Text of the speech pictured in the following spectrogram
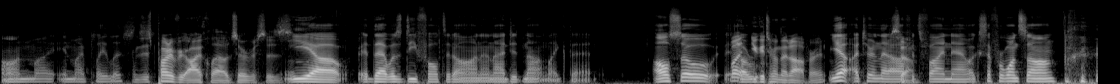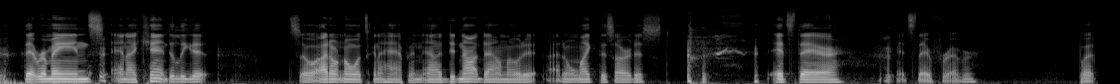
on my in my playlist. It's part of your iCloud services. Yeah, that was defaulted on, and I did not like that. Also, But a- you could turn that off, right? yeah, I turned that off. So. It's fine now, except for one song that remains, and I can't delete it. So I don't know what's gonna happen. And I did not download it. I don't like this artist. it's there. It's there forever. But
